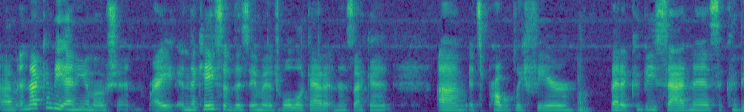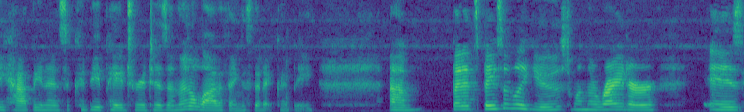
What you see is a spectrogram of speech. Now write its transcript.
um, and that can be any emotion, right? In the case of this image, we'll look at it in a second. Um, it's probably fear, but it could be sadness, it could be happiness, it could be patriotism. There's a lot of things that it could be. Um, but it's basically used when the writer is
